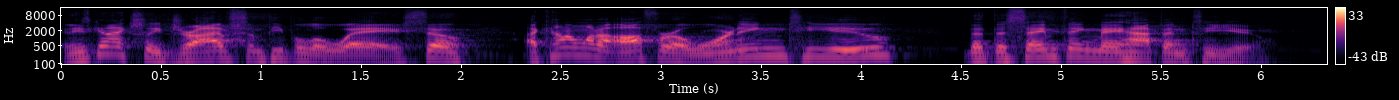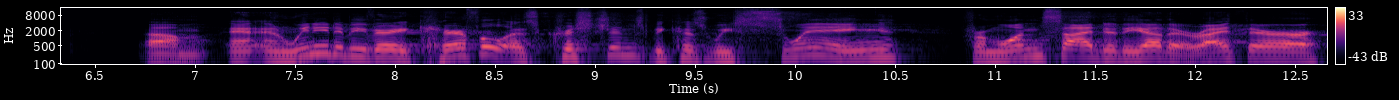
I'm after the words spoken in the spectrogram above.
And He's going to actually drive some people away. So I kind of want to offer a warning to you that the same thing may happen to you. Um, and, and we need to be very careful as Christians because we swing from one side to the other, right? There are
